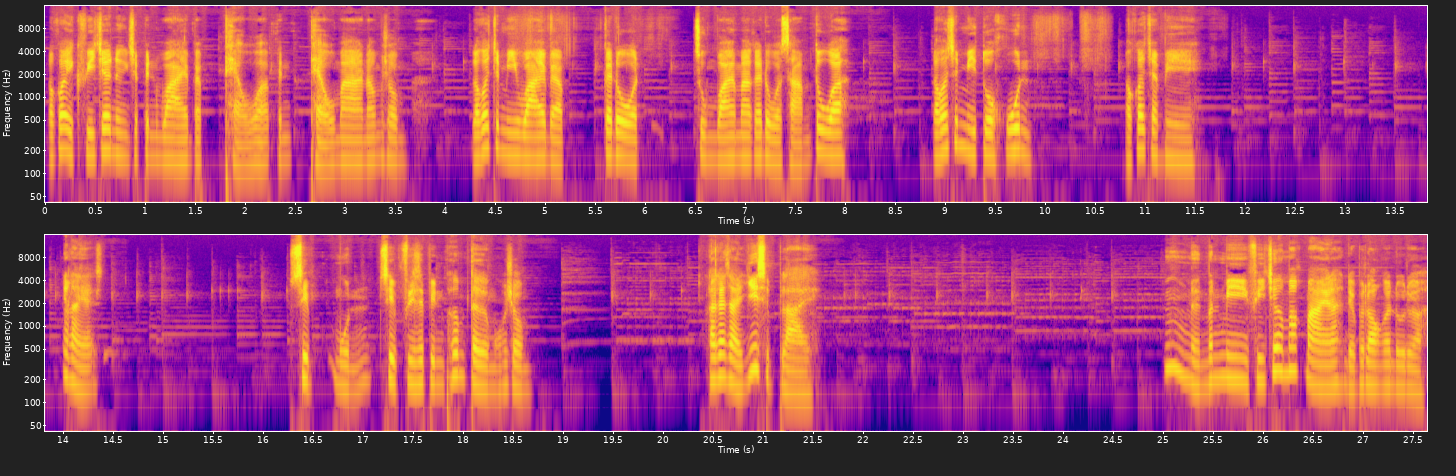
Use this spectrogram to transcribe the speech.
แล้วก็อีกฟีเจอร์หนึ่งจะเป็น Y แบบแถวอะเป็นแถวมานะคุณผู้ชม แล้วก็จะมี Y แบบกระโดดสุ่ม Y มากระโดด 3 ตัว แล้วก็จะมีตัวคูณ แล้วก็จะมีอะไรอะ สิบหมุนสิบฟรีสปินเพิ่มเติมคุณผู้ชมรายกาจ่ายยี่สิบลาย อืม เหมือนมันมีฟีเจอร์มากมายนะ เดี๋ยวไปลองกันดูดีกว่า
